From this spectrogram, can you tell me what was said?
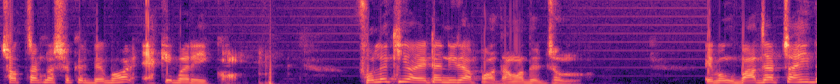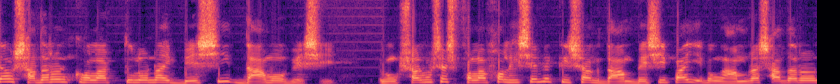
ছত্রাকনাশকের ব্যবহার একেবারেই কম। ফলে কি হয়, এটা নিরাপদ আমাদের জন্য। এবং বাজার চাহিদাও সাধারণ কলার তুলনায় বেশি, দামও বেশি। এবং সর্বশেষ ফলাফল হিসেবে কৃষক দাম বেশি পায় এবং আমরা সাধারণ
